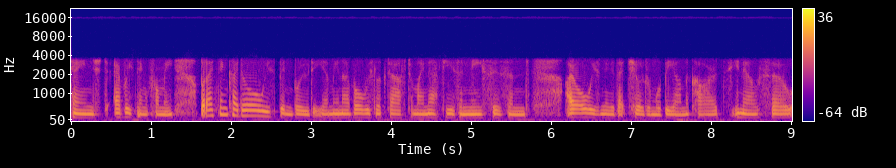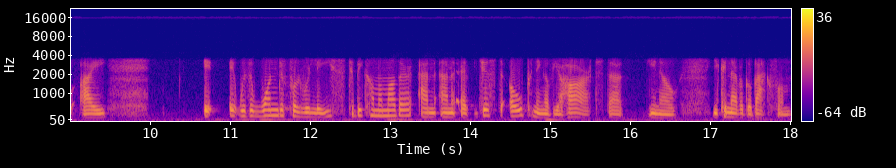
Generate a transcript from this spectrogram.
changed everything for me. But I think I'd always been broody. I mean, I've always looked after my nephews and nieces, and I always knew that children would be on the cards. You know, so I. It, it was a wonderful release to become a mother, and and uh, just the opening of your heart that you know you can never go back from,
